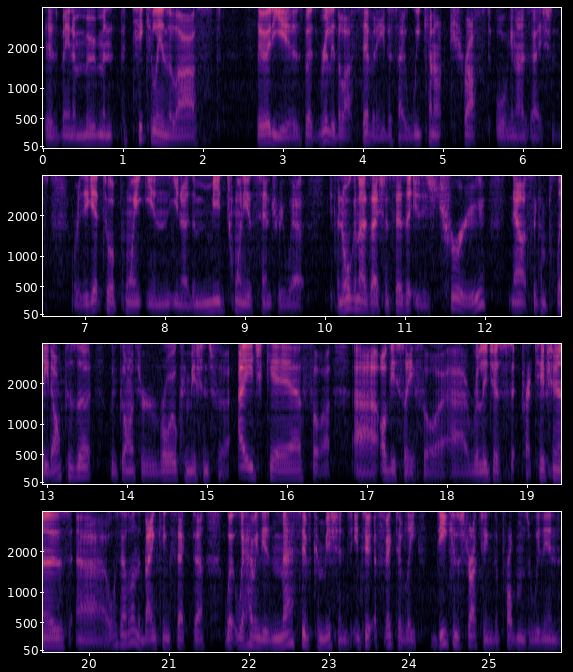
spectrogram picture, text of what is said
There's been a movement, particularly in the last 30 years, but really the last 70 to say we cannot trust organizations. Whereas you get to a point in, you know, the mid 20th century where if an organization says it, it is true. Now it's the complete opposite. We've gone through royal commissions for aged care, for uh, obviously for uh, religious practitioners. Uh, what was that on the banking sector? We're, we're having these massive commissions into effectively deconstructing the problems within.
